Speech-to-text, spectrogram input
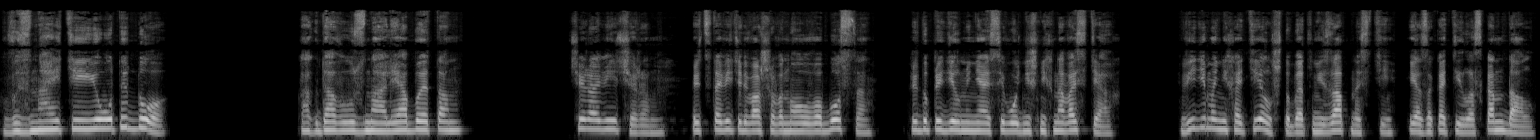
вы знаете ее от и до. Когда вы узнали об этом? Вчера вечером представитель вашего нового босса предупредил меня о сегодняшних новостях. Видимо, не хотел, чтобы от внезапности я закатила скандал.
